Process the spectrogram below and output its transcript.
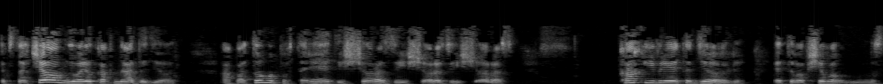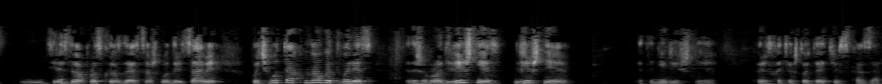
Так сначала он говорил, как надо делать. А потом он повторяет еще раз, и еще раз, и еще раз. Как евреи это делали? Это вообще интересный вопрос, который задается нашими мудрецами. Почему так много Творец это же вроде лишнее, лишнее. Это не лишнее. Творец хотел что-то этим сказать.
